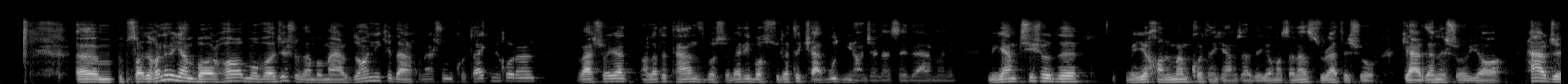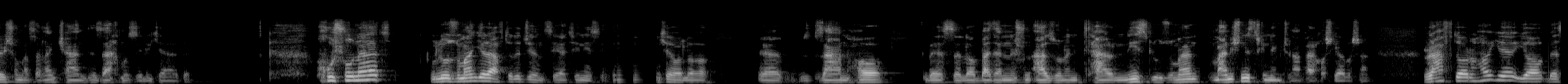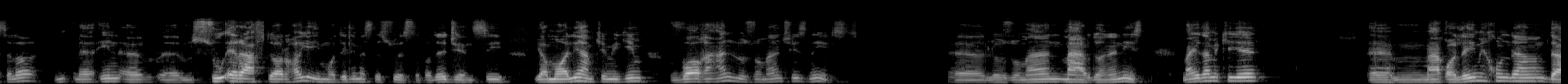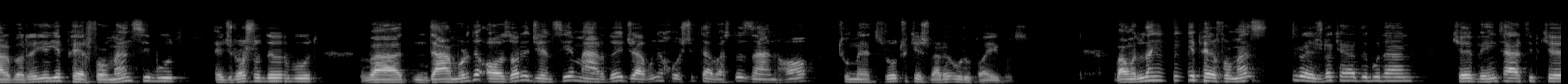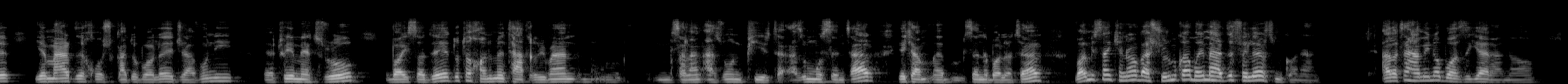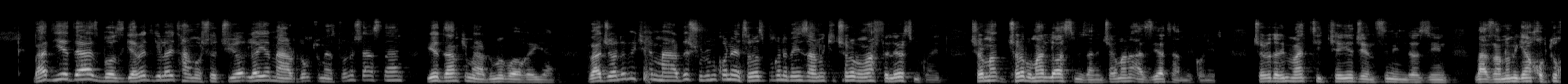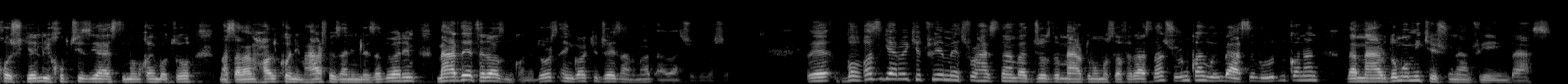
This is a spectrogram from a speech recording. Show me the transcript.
صادقانه میگم بارها مواجه شدم با مردانی که در خونهشون کتک می‌خورن و شاید حالت تنز باشه ولی با صورت کبود میان جلسه درمانی. میگم چی شده؟ میگه خانومم کتکم زده یا مثلا صورتشو گردنشو یا هر جایشو مثلا کنده زخم و زیلی کرده. خشونت لزوما یه رفتار جنسیتی نیست. اینکه حالا زنها به اصطلاح بدنشون ازولانی تر نیست لزوما معنیش نیست که نمی‌تونن پرخاشگر باشن. رفتارهای یا به اصطلاح این سوء رفتارهای این مدلی مثل سوء استفاده جنسی یا مالی هم که میگیم واقعا لزوما چیز نیست. لزوما مردانه نیست. من یادمه که یه مقاله میخوندم درباره یه پرفورمنسی بود اجرا شده بود و در مورد آزار جنسی مردای جوان خوشتیپ توسط زنها تو مترو تو کشور اروپایی بود. و آمده بودن یه پرفورمنس رو اجرا کرده بودن که به این ترتیب که یه مرد خوش قد و بالای جوونی توی مترو وایساده. دو تا خانم تقریبا مثلا از اون پیرتر از اون مسنتر یکم سن بالاتر و میستن کنار و شروع می‌کنن با این مرد فلرت می‌کنن. البته همه اینا بازیگرن ها. بعد یه ده از بازیگرای دیگه لای تماشاچی لای مردم تو مترو هستن یه دم که مردم واقعی. و جالبه که مرده شروع می‌کنه اعتراض می‌کنه به این زنان که چرا با من فلرت می‌کنید؟ چرا من چرا با من لاس می‌زنید؟ چرا من اذیت هم می‌کنید؟ چرا دارین من تیکه جنسی میندازین؟ و زنان میگن خب تو خوشگلی خوب چیزی هستی ما می‌خوایم با تو مثلا حال کنیم حرف بزنیم لذت ببریم. مرده اعتراض می‌کنه. درست انگار که جای زن و مرد عوض شده باشه. بازیگرایی که توی مترو هستن و جزو مردم و مسافر هستن شروع می‌کنن رو این بحث ورود می‌کنن و مردم رو میکشونن توی این بحث.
